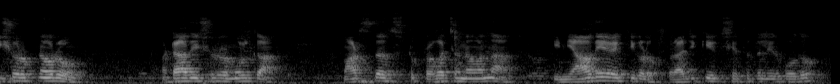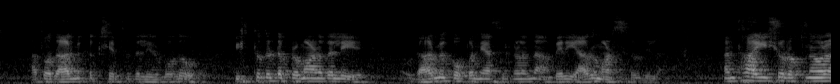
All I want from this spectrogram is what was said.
ಈಶ್ವರಪ್ಪನವರು ಮಠಾಧೀಶ್ವರರ ಮೂಲಕ ಮಾಡಿಸಿದಷ್ಟು ಪ್ರವಚನವನ್ನು ಇನ್ಯಾವುದೇ ವ್ಯಕ್ತಿಗಳು ರಾಜಕೀಯ ಕ್ಷೇತ್ರದಲ್ಲಿರ್ಬೋದು ಅಥವಾ ಧಾರ್ಮಿಕ ಕ್ಷೇತ್ರದಲ್ಲಿರ್ಬೋದು, ಇಷ್ಟು ದೊಡ್ಡ ಪ್ರಮಾಣದಲ್ಲಿ ಧಾರ್ಮಿಕ ಉಪನ್ಯಾಸಗಳನ್ನು ಬೇರೆ ಯಾರೂ ಮಾಡಿಸಿರೋದಿಲ್ಲ. ಅಂತಹ ಈಶ್ವರಪ್ಪನವರ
